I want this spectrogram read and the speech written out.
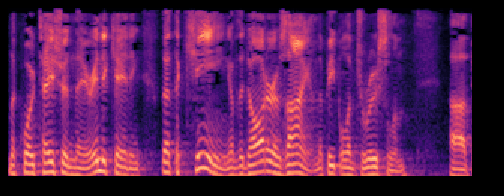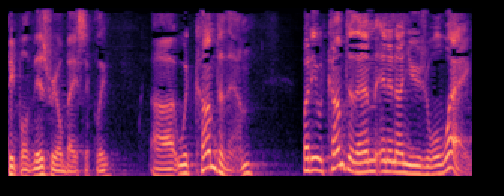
the quotation there, indicating that the king of the daughter of Zion, the people of Jerusalem, uh, people of Israel basically, uh, would come to them, but he would come to them in an unusual way.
